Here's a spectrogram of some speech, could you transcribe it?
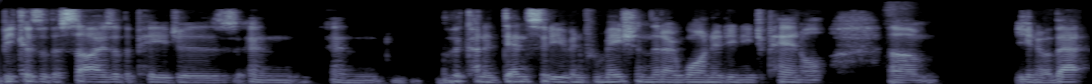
because of the size of the pages and and the kind of density of information that I wanted in each panel. Um, you know, that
